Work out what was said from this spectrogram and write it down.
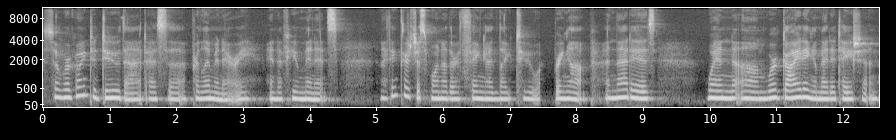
So, we're going to do that as a preliminary in a few minutes. And I think there's just one other thing I'd like to bring up, and that is when um, we're guiding a meditation,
